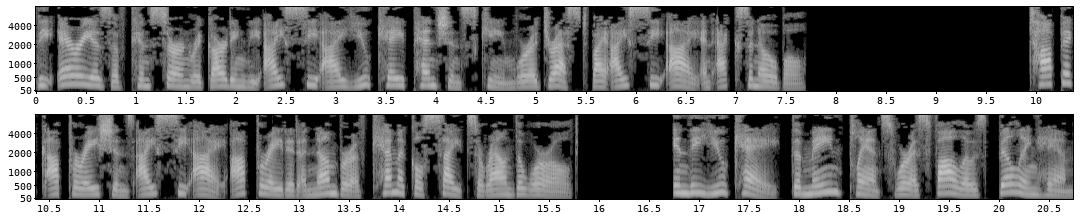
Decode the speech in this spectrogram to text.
The areas of concern regarding the ICI UK pension scheme were addressed by ICI and AkzoNobel. Topic operations ICI operated a number of chemical sites around the world. In the UK, the main plants were as follows: Billingham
